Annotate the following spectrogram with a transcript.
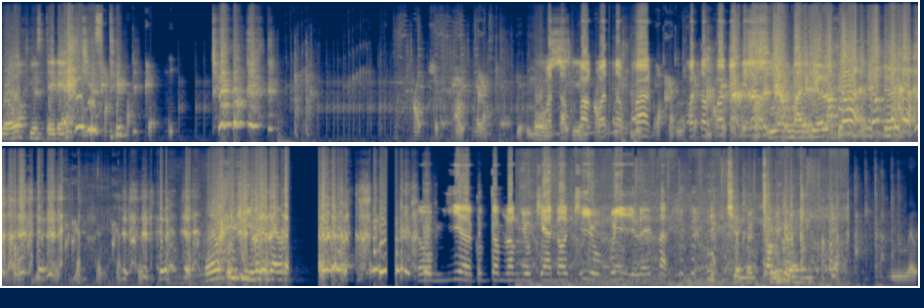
Bro you stay there you stay I should help them with you. โอ้ what the fuck what the fuck what the fuck ไอ้พี่เลิศเชี่ยมันมากันเยอะแล้วโอ้ยผีไม่ได้ใจมันโดม เหี้ยกูกำลังอยู่แคนโดนคิวฟรีเลยสัตว์เขียนโดนคิว You will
